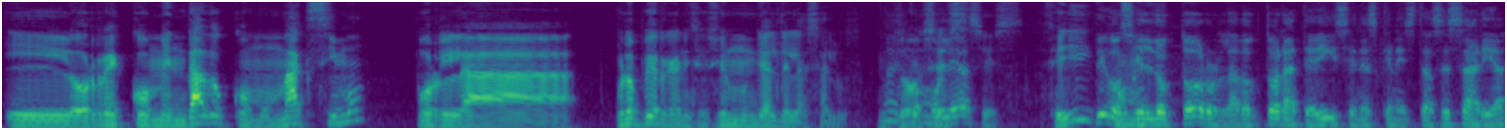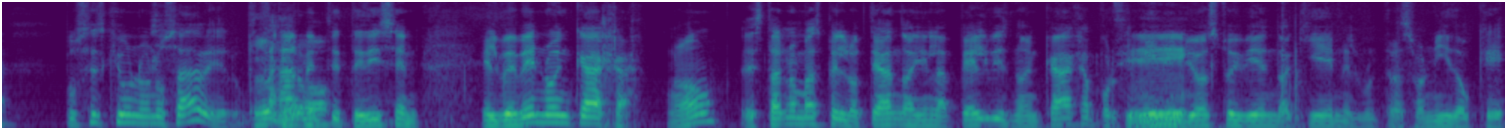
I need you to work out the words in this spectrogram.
lo recomendado como máximo por la propia Organización Mundial de la Salud. Ay, ¿Cómo le haces? Sí, Digo, ¿cómo? si el doctor o la doctora te dicen es que necesitas cesárea, Pues es que uno no sabe. Finalmente te dicen, el bebé no encaja, ¿no? Está nomás peloteando ahí en la pelvis, no encaja, porque Sí. miren, yo estoy viendo aquí en el ultrasonido que,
